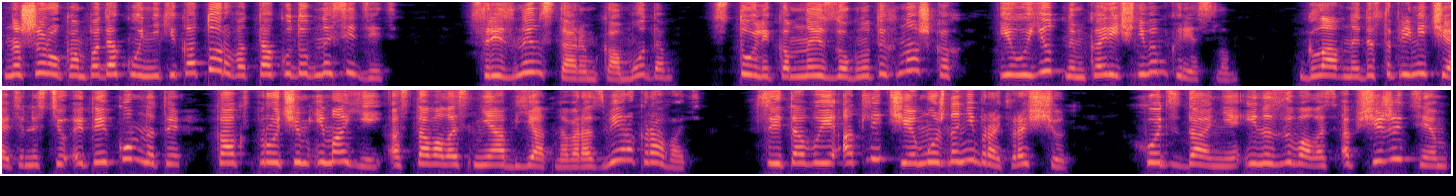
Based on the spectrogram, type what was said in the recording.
на широком подоконнике которого так удобно сидеть, с резным старым комодом, столиком на изогнутых ножках и уютным коричневым креслом. Главной достопримечательностью этой комнаты, как, впрочем, и моей, оставалась необъятного размера кровать. Цветовые отличия можно не брать в расчет. Хоть здание и называлось общежитием,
